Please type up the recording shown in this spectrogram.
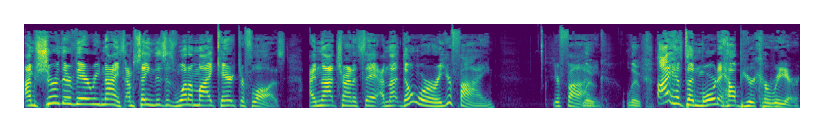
I'm sure they're very nice. I'm saying this is one of my character flaws. I'm not trying to say I'm not. Don't worry, you're fine. You're fine. Luke, Luke. I have done more to help your career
